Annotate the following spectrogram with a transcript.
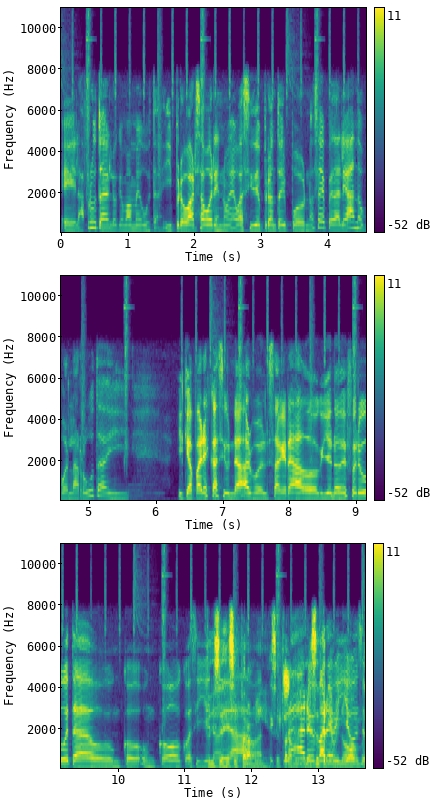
eh, la fruta es lo que más me gusta. Y probar sabores nuevos, así de pronto ir por, no sé, pedaleando por la ruta y y que aparezca así un árbol sagrado lleno de fruta o un, coco así lleno de ese para mí, claro, es maravilloso.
